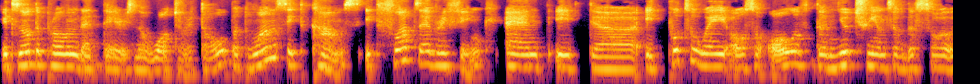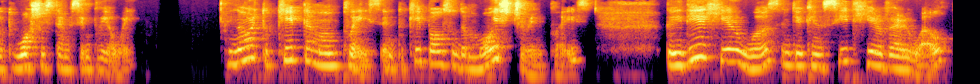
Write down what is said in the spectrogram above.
it's not the problem that there is no water at all, but once it comes, it floods everything and it, uh, it puts away also all of the nutrients of the soil, it washes them simply away. In order to keep them on place and to keep also the moisture in place, the idea here was, and you can see it here very well,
